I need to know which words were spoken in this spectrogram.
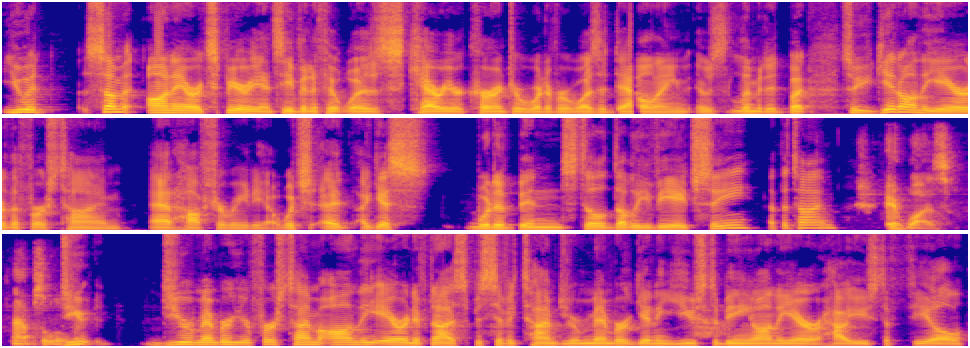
You had some on-air experience, even if it was carrier current or whatever it was at Dowling, it was limited. But so you get on the air the first time at Hofstra Radio, which I, I guess would have been still WVHC at the time. It was absolutely. Do you do you remember your first time on the air? And if not a specific time, do you remember getting used to being on the air or how you used to feel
